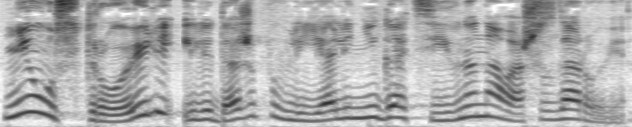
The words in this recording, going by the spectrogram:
не устроили или даже повлияли негативно на ваше здоровье?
